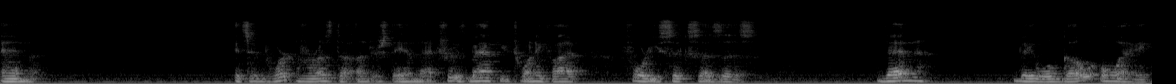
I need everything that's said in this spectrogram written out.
And it's important for us to understand that truth. Matthew 25 46 says this Then they will go away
